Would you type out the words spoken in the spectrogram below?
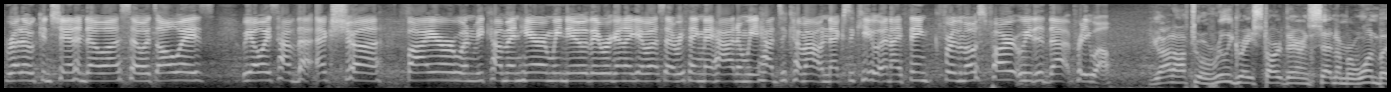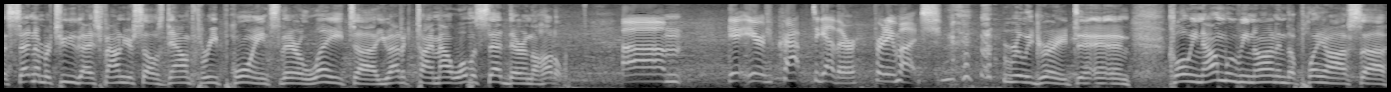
Red Oak and Shenandoah, so it's always we always have that extra fire when we come in here, and we knew they were going to give us everything they had, and we had to come out and execute. And I think for the most part, we did that pretty well. You got off to a really great start there in set number one, but set number two, you guys found yourselves down three points there late. Uh, you had a timeout. What was said there in the huddle? Um, get your crap together, pretty much. really great. And, and, Chloe, now moving on in the playoffs, uh,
